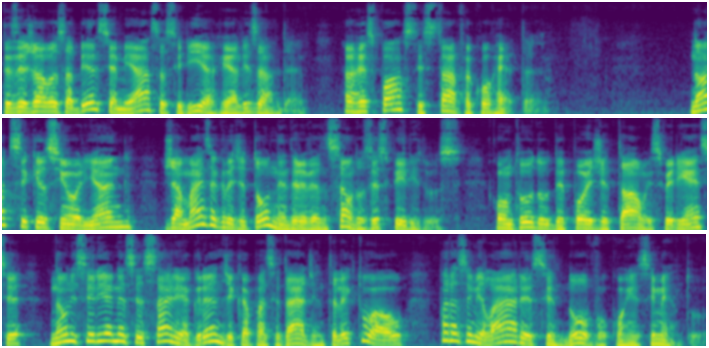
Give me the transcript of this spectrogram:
Desejava saber se a ameaça seria realizada. A resposta estava correta. Note-se que o Sr. Young jamais acreditou na intervenção dos espíritos. Contudo, depois de tal experiência, não lhe seria necessária grande capacidade intelectual para assimilar esse novo conhecimento.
